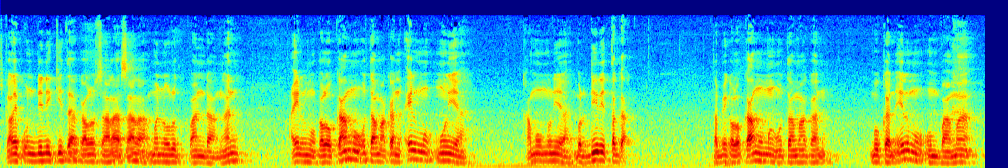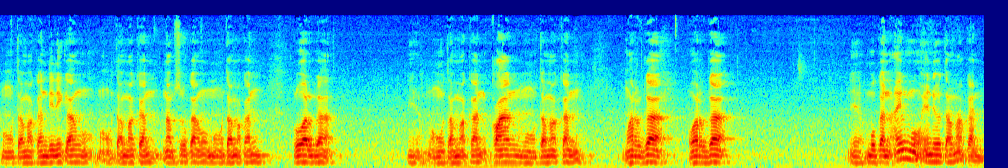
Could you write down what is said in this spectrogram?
Sekalipun diri kita kalau salah salah. Menurut pandangan ilmu. Kalau kamu utamakan ilmu mulia kamu mulia berdiri tegak. Tapi kalau kamu mengutamakan bukan ilmu umpama mengutamakan diri kamu mengutamakan nafsu kamu mengutamakan keluarga ya, mengutamakan klan, mengutamakan marga, warga, ya, bukan ilmu yang diutamakan,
